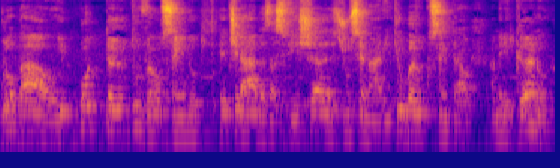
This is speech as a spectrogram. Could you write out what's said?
global e, portanto, vão sendo retiradas as fichas de um cenário em que o Banco Central americano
